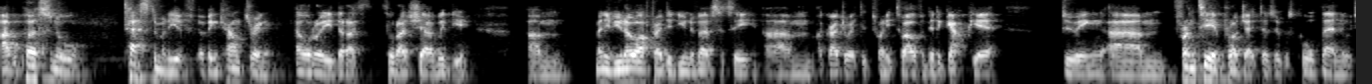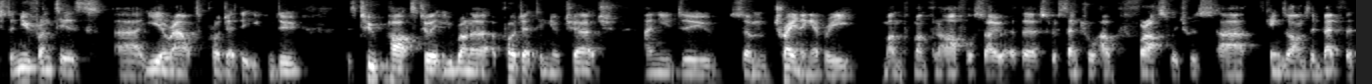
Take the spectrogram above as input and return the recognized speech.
I have a personal testimony of, of encountering El Roi that I th- thought I'd share with you. Um, many of you know after I did university, um, I graduated 2012 and did a gap year doing um, Frontier Project, as it was called then, which is a Newfrontiers uh, year out project that you can do. There's two parts to it. You run a, a project in your church and you do some training every month, month and a half or so at the sort of central hub for us, which was uh, King's Arms in Bedford.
